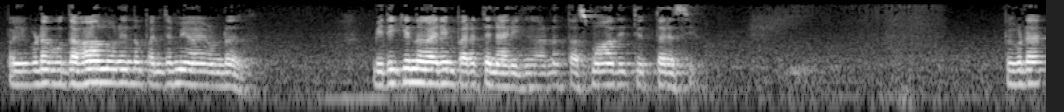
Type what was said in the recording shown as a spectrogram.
അപ്പൊ ഇവിടെ ഉദഹ എന്ന് പറയുന്ന പഞ്ചമി ആയതുകൊണ്ട് വിധിക്കുന്ന കാര്യം പരത്തിനായിരിക്കും. കാരണം തസ്മാദിത്യുത്തരസ്യം. ഇപ്പൊ ഇവിടെ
